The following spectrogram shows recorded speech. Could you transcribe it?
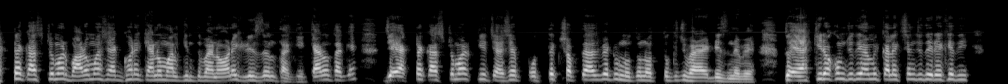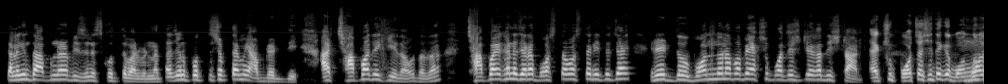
একটা কাস্টমার বারো মাস এক ঘরে কেন মাল কিনতে পারে না? অনেক রিজন থাকে। কেন থাকে? যে একটা কাস্টমার কি চায়? সে প্রত্যেক সপ্তাহে আসবে একটু নতুনত্ব কিছু ভ্যারাইটিস নেবে। তো একই রকম যদি আমি কালেকশন যদি রেখে দিই তাহলে কিন্তু আপনারা বিজনেস করতে পারবেন না। তার জন্য প্রত্যেক সপ্তাহে আমি আপডেট দিই। আর ছাপা দেখিয়ে দাও দাদা। ছাপা এখানে যারা বস্তা বস্তা নিতে চায় রেট দেবো। বন্দনা পাবে একশো পঁচাশি টাকা দিয়ে স্টার্ট একশো পঁচাশি থেকে বন্ধনা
